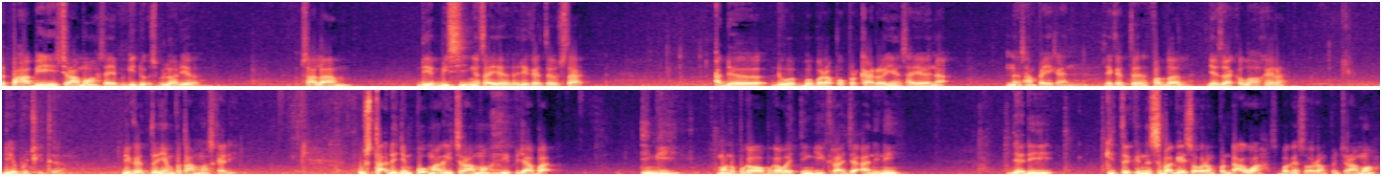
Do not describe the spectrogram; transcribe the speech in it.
Lepas habis ceramah saya pergi duduk sebelah dia. Salam. Dia bisik dengan saya. Dia kata ustaz ada dua beberapa perkara yang saya nak nak sampaikan. Saya kata fadal jazakallahu khairah. Dia pun cerita. Dia kata yang pertama sekali ustaz dia jemput mari ceramah di pejabat tinggi mana pegawai-pegawai tinggi kerajaan ini jadi kita kena sebagai seorang pendakwah, sebagai seorang penceramah,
